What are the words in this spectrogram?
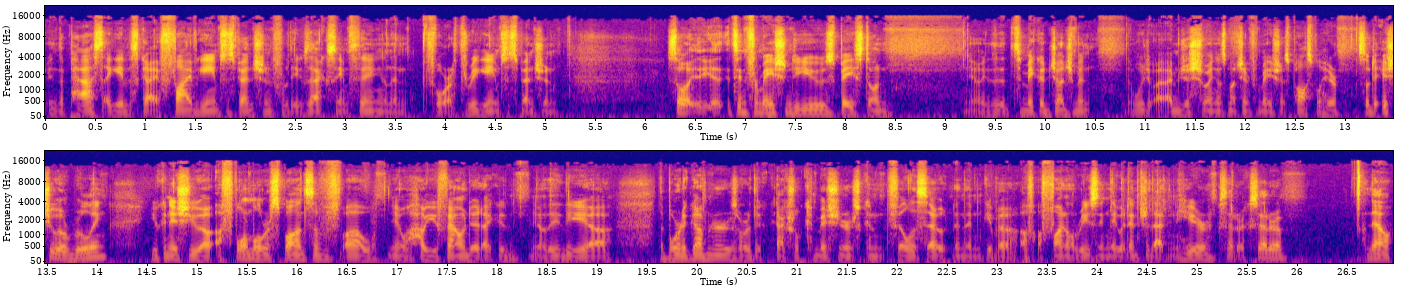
in the past, I gave this guy a five game suspension for the exact same thing, and then for a three game suspension. So it's information to use based on you know, to make a judgment. I'm just showing as much information as possible here. So to issue a ruling, you can issue a, a formal response of uh, you know how you found it. I could you know the the uh, the board of governors or the actual commissioners can fill this out and then give a, a, a final reasoning. They would enter that in here, etc., etc. Now,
